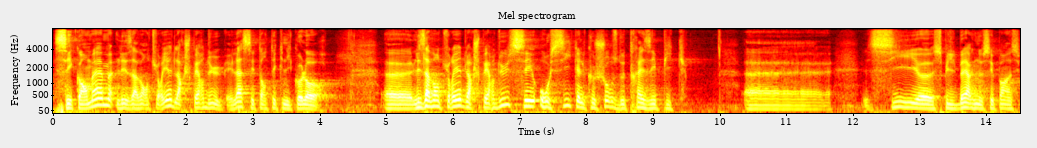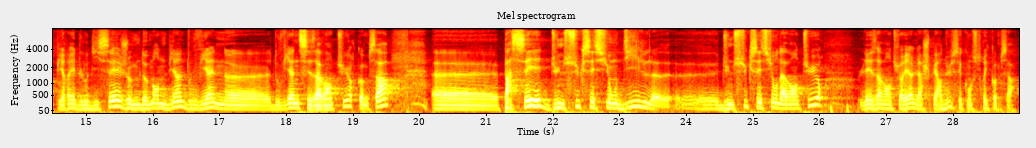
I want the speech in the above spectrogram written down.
c'est quand même Les Aventuriers de l'Arche perdue. Et là, c'est en technicolore. Euh, les aventuriers de l'Arche perdue, c'est aussi quelque chose de très épique. Euh, si Spielberg ne s'est pas inspiré de l'Odyssée, je me demande bien d'où viennent, ces aventures comme ça, passées d'une succession d'îles, d'une succession d'aventures. Les aventuriers de l'Arche perdue, c'est construit comme ça.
